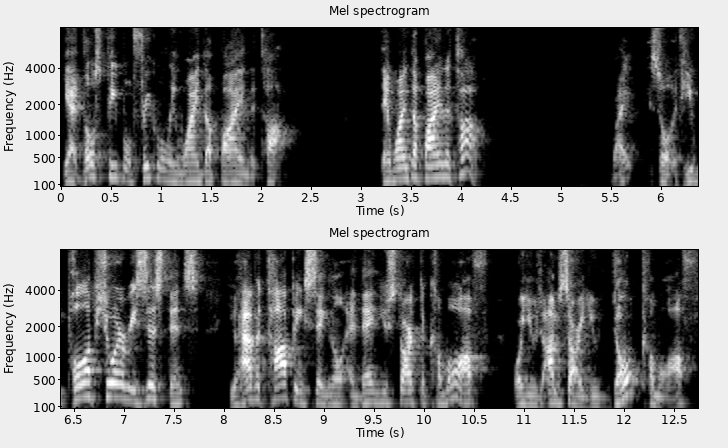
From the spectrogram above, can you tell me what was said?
Yeah, those people frequently wind up buying the top. They wind up buying the top, right? So if you pull up short of resistance, you have a topping signal and then you start to come off, or you, I'm sorry, you don't come off.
